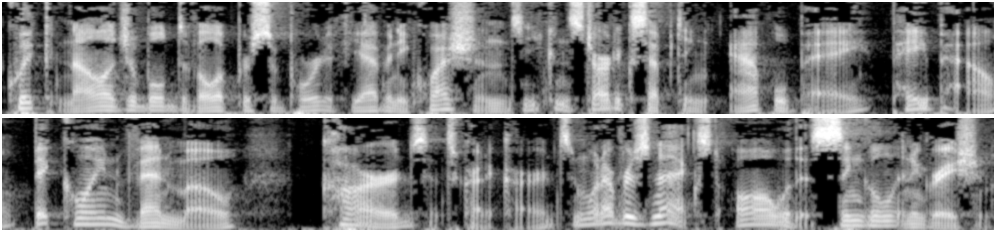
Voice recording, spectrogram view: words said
Quick, knowledgeable developer support. If you have any questions, you can start accepting Apple Pay, PayPal, Bitcoin, Venmo, cards, that's credit cards, and whatever's next, all with a single integration.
